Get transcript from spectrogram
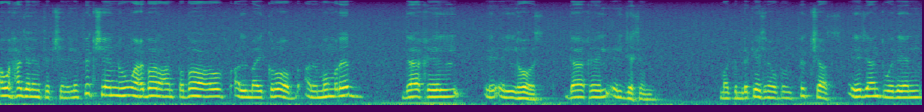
أول حاجة ال infection. ال infection هو عبارة عن تضاعف الميكروب الممرض داخل ال host داخل الجسم. multiplication of infectious agent within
